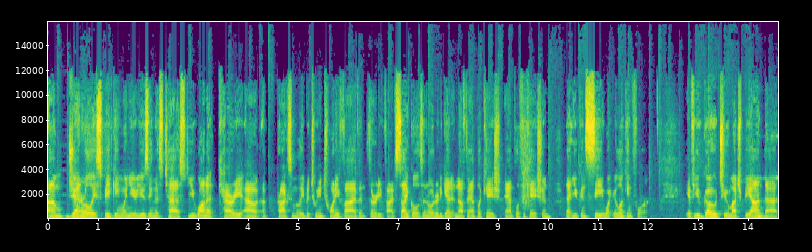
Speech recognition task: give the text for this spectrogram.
um, generally speaking, when you're using this test, you want to carry out approximately between 25 and 35 cycles in order to get enough amplification, amplification that you can see what you're looking for. If you go too much beyond that,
